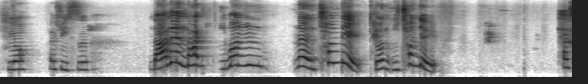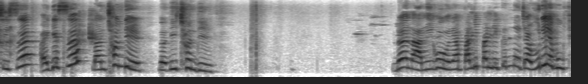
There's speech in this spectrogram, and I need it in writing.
주여, 할 수 있어. 나는 한, 이번은 천딜, 넌 이천딜. 할 수 있어? 알겠어? 난 천딜, 넌 이천딜. 는 아니고 그냥 빨리빨리 끝내자. 우리의 목표!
